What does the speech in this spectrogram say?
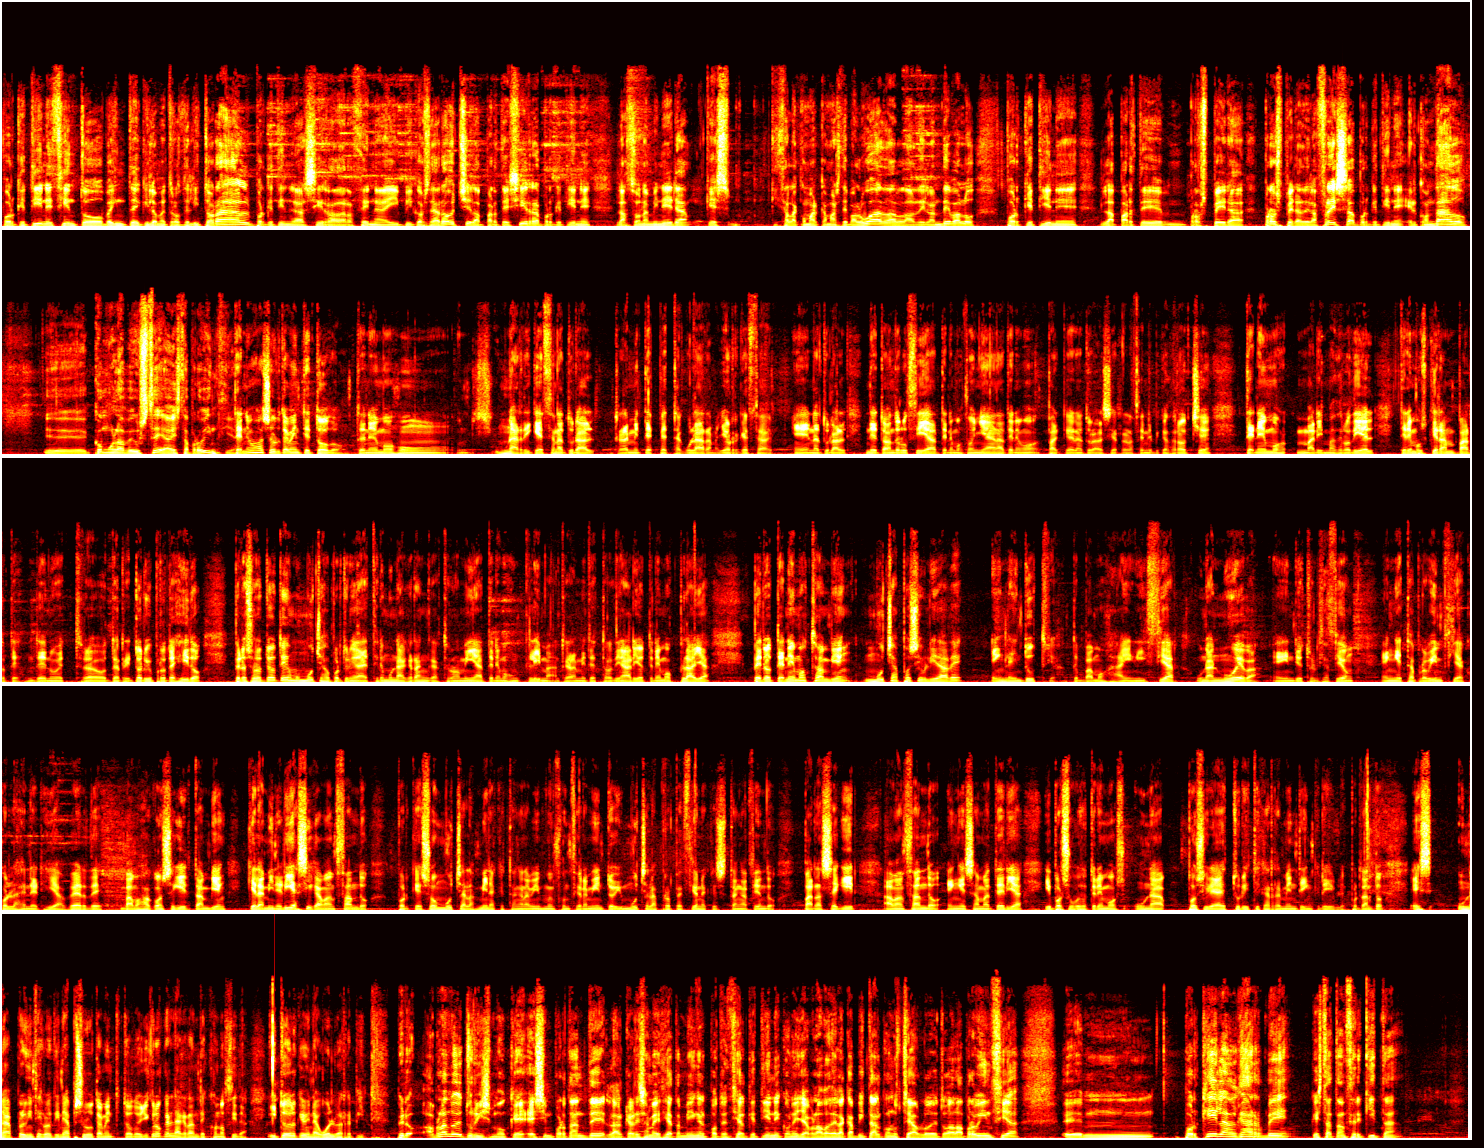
porque tiene 120 kilómetros de litoral, porque tiene la Sierra de Aracena y Picos de Aroche, la parte de sierra, porque tiene la zona minera, que es quizá la comarca más devaluada, la del Andévalo, porque tiene la parte mm, próspera, próspera de la Fresa, porque tiene el condado. Eh, ¿Cómo la ve usted a esta provincia? Tenemos absolutamente todo. Tenemos un- una riqueza natural realmente espectacular, la mayor riqueza eh, natural de toda Andalucía. Tenemos Doñana, tenemos Parque Natural Sierra y Picos de Aroche, tenemos Marismas de Lodiel, tenemos gran parte de nuestro territorio protegido, pero sobre todo tenemos muchas oportunidades. Tenemos una gran gastronomía, tenemos un clima realmente extraordinario, tenemos playa, pero tenemos también muchas posibilidades en la industria. Vamos a iniciar una nueva industrialización en esta provincia con las energías verdes. Vamos a conseguir también que la minería siga avanzando, porque son muchas las minas que están ahora mismo en funcionamiento y muchas las prospecciones que se están haciendo para seguir avanzando en esa materia. Y por supuesto tenemos unas posibilidades turísticas realmente increíbles. Por tanto, es una provincia que lo tiene absolutamente todo. Yo creo que es la gran desconocida y todo el que viene a Huelva repite. Pero hablando de turismo, que es importante, la alcaldesa me decía también el potencial que tiene, con ella hablaba de la capital, con usted hablo de toda la provincia. Em, ¿Por qué el Algarve, que está tan cerquita,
